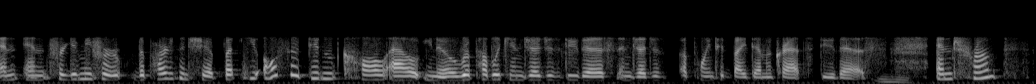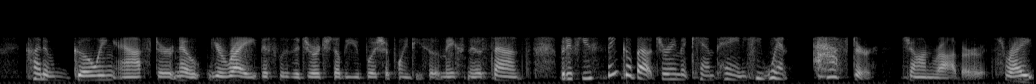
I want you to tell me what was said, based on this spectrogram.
and and forgive me for the partisanship, but he also didn't call out, you know, Republican judges do this and judges appointed by Democrats do this. Mm-hmm. And Trump's kind of going after no, you're right, this was a George W. Bush appointee, so it makes no sense. But if you think about during the campaign, he went after John Roberts, right,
